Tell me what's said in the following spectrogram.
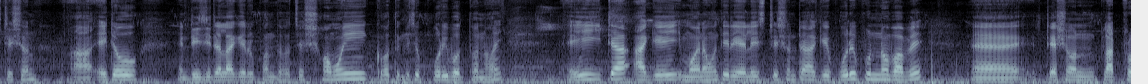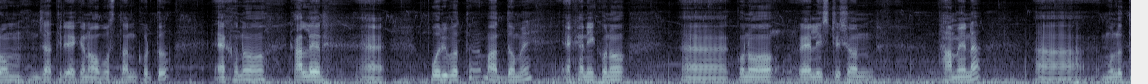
স্টেশন। এটাও ডিজিটাল আগে রূপান্তর হচ্ছে। সাময়িক কত কিছু পরিবর্তন হয়, এইটা আগেই ময়নামতি রেল স্টেশনটা আগে পরিপূর্ণভাবে স্টেশন প্ল্যাটফর্ম যাত্রীরা এখানে অবস্থান করত। এখনও কালের পরিবর্তনের মাধ্যমে এখানে কোনো কোনো রেল স্টেশন থামে না। মূলত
